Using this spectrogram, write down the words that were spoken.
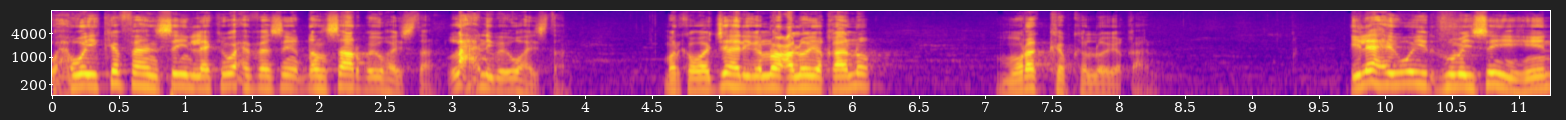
wax way ka fahansan yihin lakiin waxay fahansan yihin dhansaar bay u haystaan laxni bay u haystaan marka waa jahliga nooca loo yaqaano murakabka loo yaqaano ilaahay way rumaysan yihiin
